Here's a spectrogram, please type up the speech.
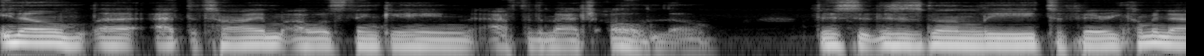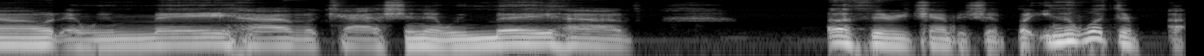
you know, uh, at the time, I was thinking after the match, oh no, this this is going to lead to Theory coming out, and we may have a cash in, and we may have a Theory championship. But you know what? They're uh,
